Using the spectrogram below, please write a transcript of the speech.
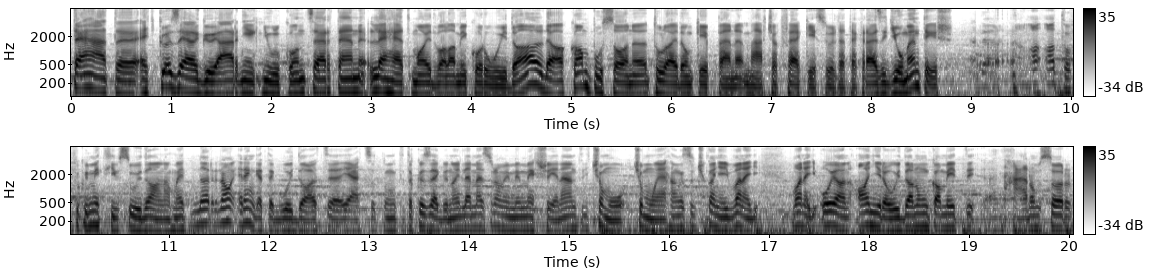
tehát egy közelgő árnyéknyúl koncerten lehet majd valamikor új dal, de a kampuszon tulajdonképpen már csak felkészültetek rá. Ez egy jó mentés? De attól függ, hogy mit hívsz új dalnak, mert na, rengeteg új dalt játszottunk, tehát a közelgő nagy lemezről, ami még meg se jelent, egy csomó, csomó elhangzott, csak annyi, hogy van egy, van egy olyan annyira új dalunk, amit háromszor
